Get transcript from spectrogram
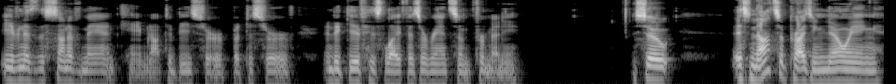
Even as the Son of Man came not to be served, but to serve and to give his life as a ransom for many. So it's not surprising knowing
